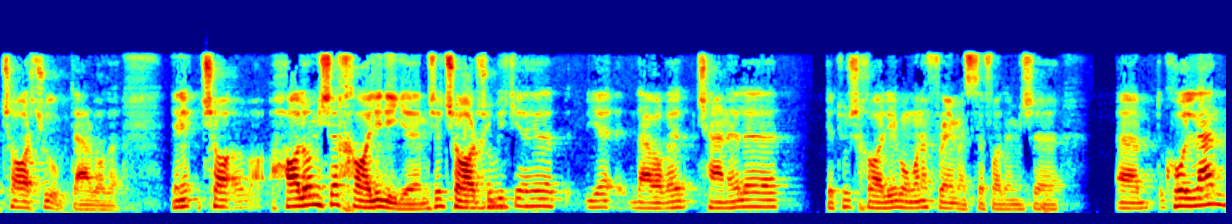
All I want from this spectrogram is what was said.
چارچوب در واقع. یعنی چا... hollow میشه خالی دیگه. میشه چارچوبی که یه در واقع channel که توش خالی به عنوان فریم استفاده میشه. کلا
